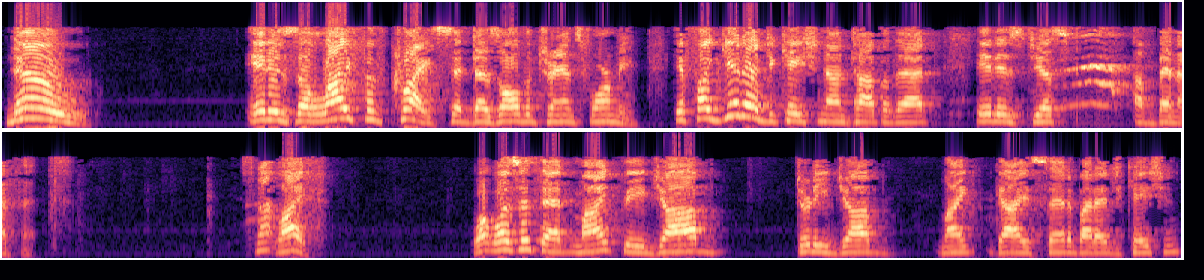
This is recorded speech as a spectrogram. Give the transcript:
No! It is the life of Christ that does all the transforming. If I get education on top of that, it is just a benefit. It's not life. What was it that Mike, the job, dirty job Mike guy said about education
